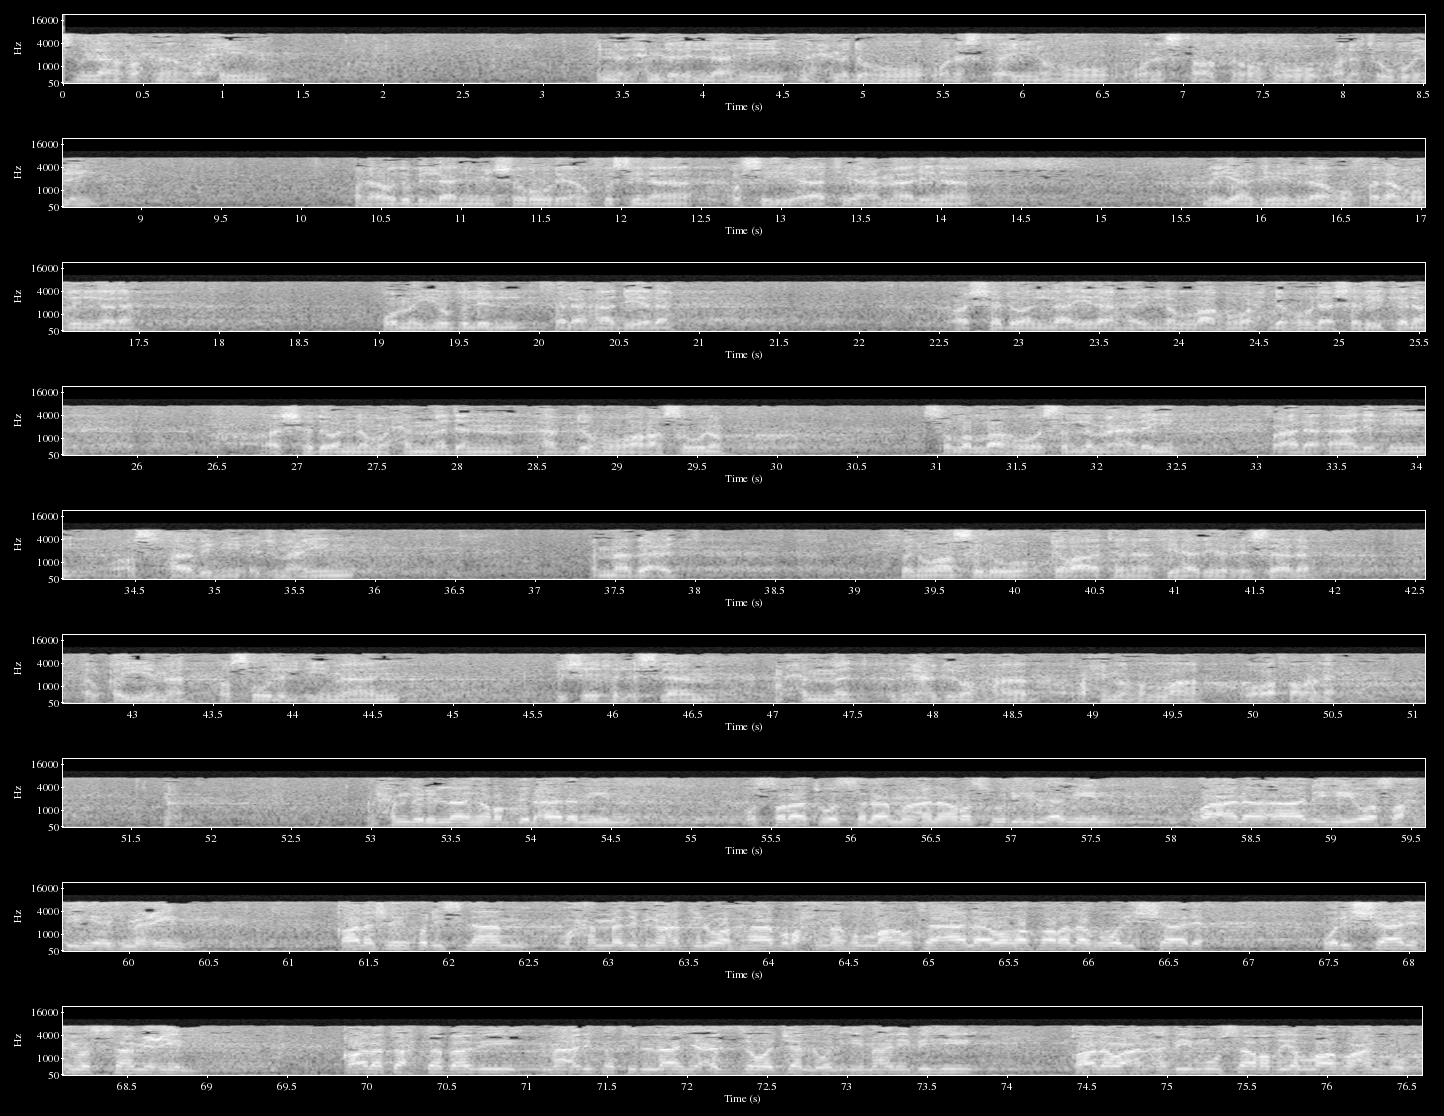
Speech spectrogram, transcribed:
بسم الله الرحمن الرحيم. إن الحمد لله نحمده ونستعينه ونستغفره ونتوب إليه. ونعوذ بالله من شرور أنفسنا وسيئات أعمالنا. من يهده الله فلا مضل له ومن يضلل فلا هادي له. وأشهد أن لا إله إلا الله وحده لا شريك له. وأشهد أن محمدا عبده ورسوله. صلى الله وسلم عليه وعلى آله وأصحابه أجمعين. أما بعد فنواصل قراءتنا في هذه الرسالة القيمة أصول الإيمان لشيخ الإسلام محمد بن عبد الوهاب رحمه الله وغفر له. نعم. الحمد لله رب العالمين والصلاة والسلام على رسوله الأمين وعلى آله وصحبه أجمعين. قال شيخ الإسلام محمد بن عبد الوهاب رحمه الله تعالى وغفر له وللشارح وللشارح والسامعين. قال تحت باب معرفة الله عز وجل والإيمان به قال وعن أبي موسى رضي الله عنه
